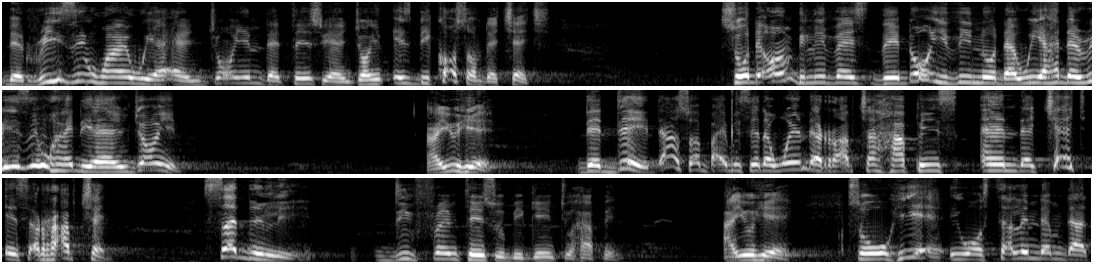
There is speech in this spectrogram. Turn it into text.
The reason why we are enjoying the things we are enjoying is because of the church. So the unbelievers, they don't even know that we are the reason why they are enjoying. Are you here? The day, that's what Bible said that when the rapture happens and the church is raptured, suddenly different things will begin to happen. Are you here? So here he was telling them that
